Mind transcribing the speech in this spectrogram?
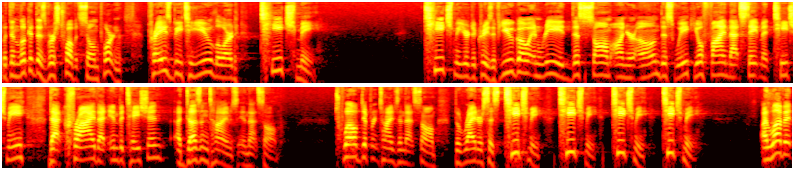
But then look at this, verse 12. It's so important. Praise be to you, Lord. Teach me Teach me your decrees. If you go and read this psalm on your own this week, you'll find that statement, teach me, that cry, that invitation, a dozen times in that psalm. 12 different times in that psalm, the writer says, Teach me, teach me, teach me, teach me. I love it.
